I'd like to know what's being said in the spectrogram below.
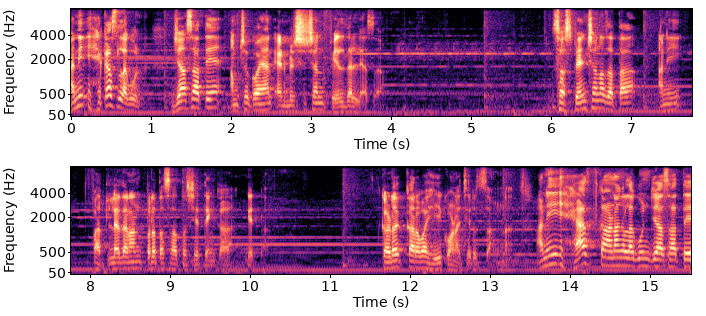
आनी हेकाच लागून जें आसा तें आमच्या गोंयांत एडमिनिस्ट्रेशन फेल जाल्लें आसा. सस्पेन्शनां जाता आनी फाटल्या दारान परत आसा तशें तांकां घेता कडक कारवाय ही कोणाचेरच जावंक ना. आनी ह्याच कारणांक लागून जे आसा ते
